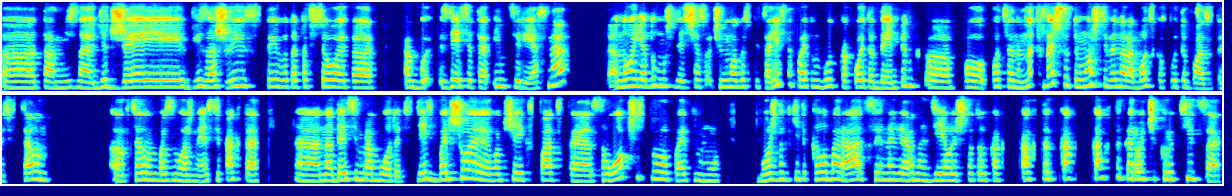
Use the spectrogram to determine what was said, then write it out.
э, там, не знаю, диджеи, визажисты, вот это все, это как бы здесь это интересно, но я думаю, что здесь сейчас очень много специалистов, поэтому будет какой-то демпинг э, по, по ценам. Но это значит, что ты можешь себе наработать какую-то базу. То есть в целом, э, в целом возможно, если как-то э, над этим работать. Здесь большое вообще экспатское сообщество, поэтому можно какие-то коллаборации, наверное, делать, что-то как- как-то, как- как-то, короче, крутиться.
